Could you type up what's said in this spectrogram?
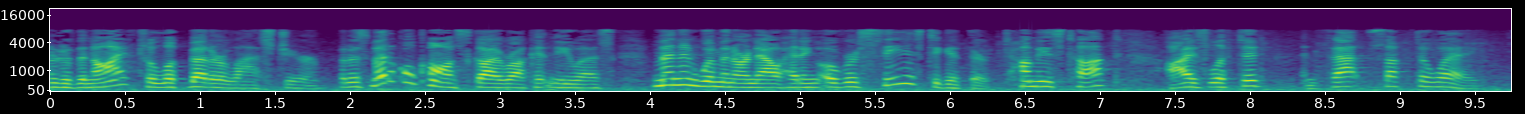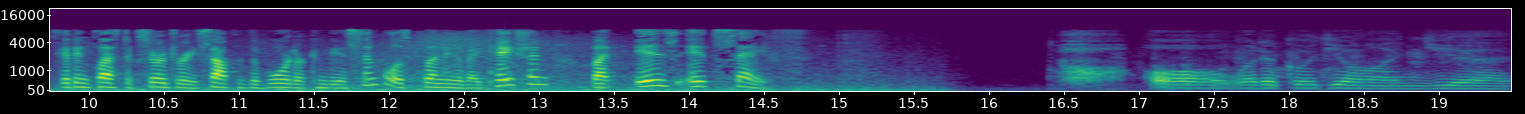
under the knife to look better last year. But as medical costs skyrocket in the U.S., men and women are now heading overseas to get their tummies tucked, eyes lifted, and fat sucked away. Getting plastic surgery south of the border can be as simple as planning a vacation, but is it safe? Oh, what a good yawn, yes.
